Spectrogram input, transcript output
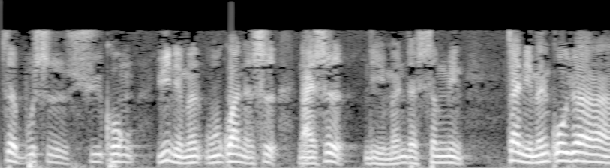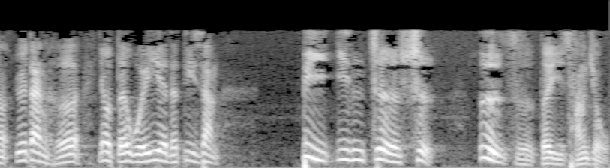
这不是虚空，与你们无关的事，乃是你们的生命。”在你们过约旦约旦河要得为业的地上，必因这事日子得以长久。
